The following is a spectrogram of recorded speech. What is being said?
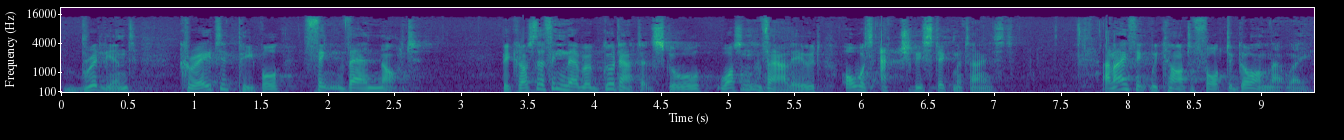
brilliant, creative people think they're not because the thing they were good at at school wasn't valued or was actually stigmatized. And I think we can't afford to go on that way.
